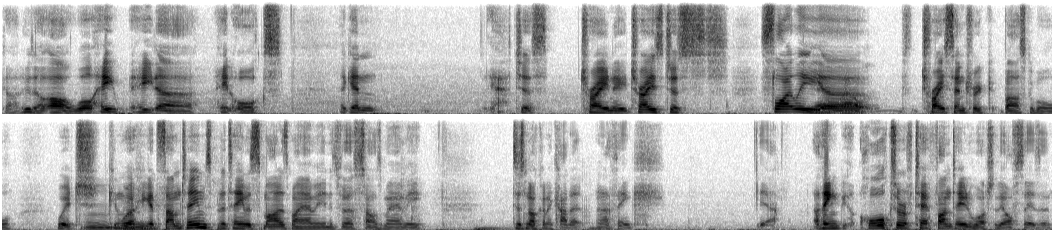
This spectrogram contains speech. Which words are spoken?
God, who's oh well, Heat, Heat, uh, Heat Hawks. Again, yeah, just Trey. Trey's just slightly Yeah, uh, wow. Trey centric basketball, which Mm, can work mm. against some teams, but a team as smart as Miami and as versatile as Miami, just not going to cut it. And I think, yeah, I think Hawks are a t- fun team to watch in the off season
